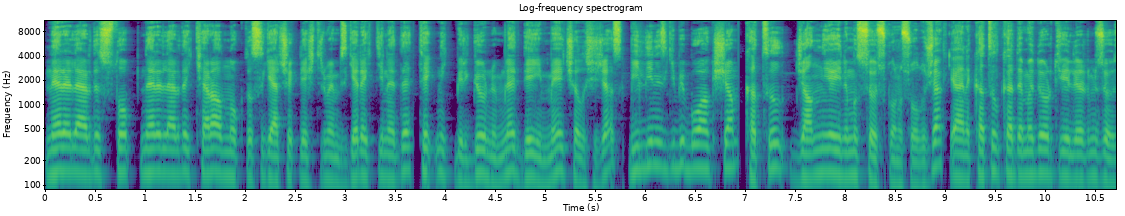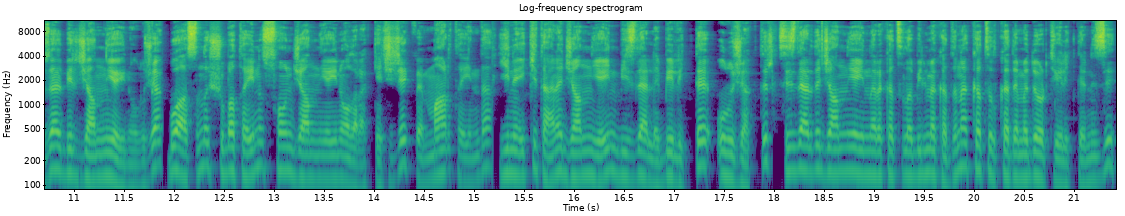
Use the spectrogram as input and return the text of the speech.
Nerelerde stop, nerelerde kar alma noktası gerçekleştirmemiz gerektiğine de teknik bir görünümle değinmeye çalışacağız. Bildiğiniz gibi bu akşam katıl canlı yayınımız söz konusu olacak. Yani katıl kademe 4 üyelerimize özel bir canlı yayın olacak. Bu aslında Şubat ayının son canlı yayını olarak geçecek ve Mart ayında yine iki tane canlı yayın bizlerle birlikte olacaktır. Sizler de canlı yayınlara katılabilmek adına katıl kademe 4 üyeliklerinizi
